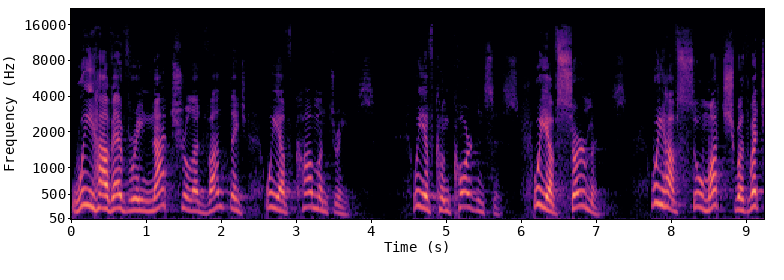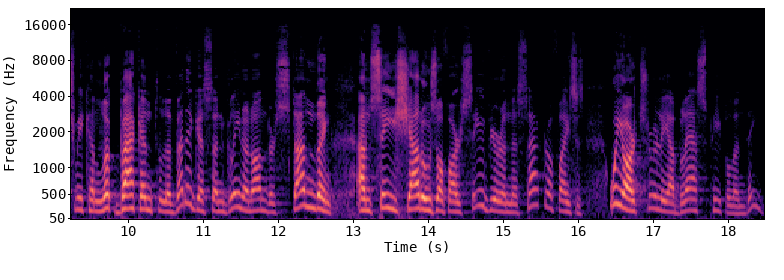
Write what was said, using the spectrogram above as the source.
we have every natural advantage. We have commentaries, we have concordances, we have sermons. We have so much with which we can look back into Leviticus and glean an understanding and see shadows of our Savior in the sacrifices. We are truly a blessed people indeed.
